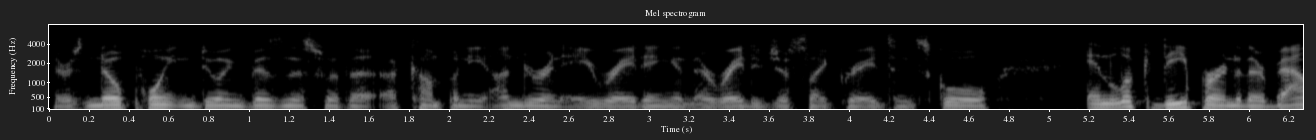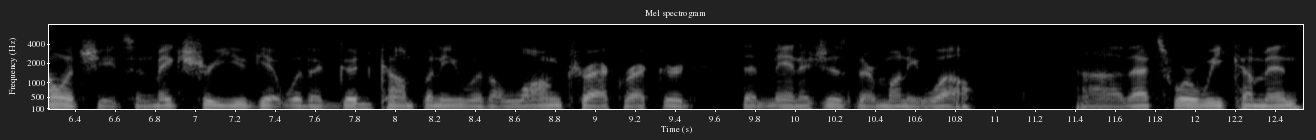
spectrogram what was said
There's no point in doing business with a, a company under an A rating and they're rated just like grades in school. And look deeper into their balance sheets and make sure you get with a good company with a long track record that manages their money well. Uh, that's where we come in.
